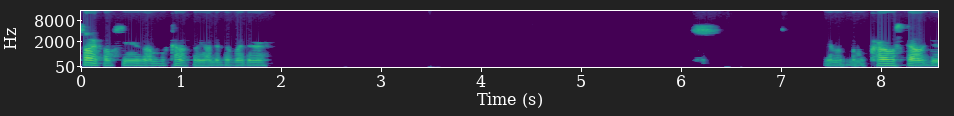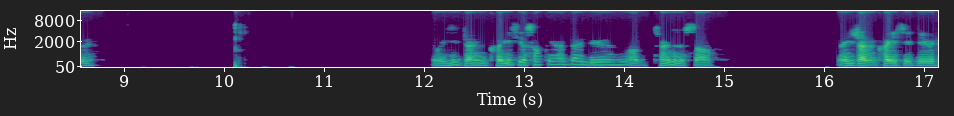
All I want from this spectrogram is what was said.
Sorry I'm seeing I'm kind of feeling under the weather. I'm crossed out, dude. Is he driving crazy or something like that, dude? Oh, turn himself. No, he's driving crazy, dude.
